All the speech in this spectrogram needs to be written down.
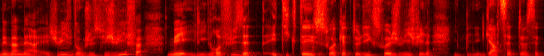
mais ma mère est juive, donc je suis juif, mais il refuse d'être étiqueté soit catholique, soit juif. Il, il garde cette, cette,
